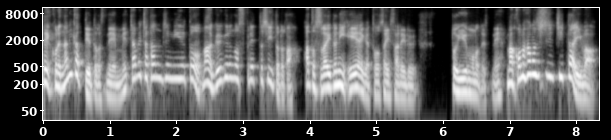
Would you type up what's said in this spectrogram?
で、これ何かっていうとですね、めちゃめちゃ単純に言うと、まあ、Google のスプレッドシートとか、あとスライドに AI が搭載されるというものですね。まあ、この話自体は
